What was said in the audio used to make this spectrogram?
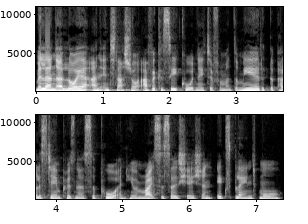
Milena, lawyer and international advocacy coordinator from Addameer, the Palestinian Prisoners Support and Human Rights Association, explained more.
